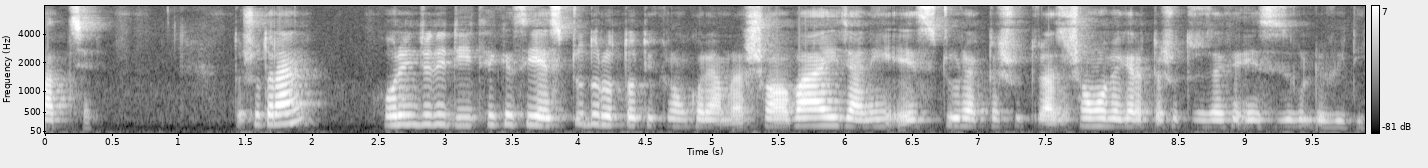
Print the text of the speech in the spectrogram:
পাচ্ছে। তো সুতরাং হরিণ যদি ডি থেকে সি এস টু দূরত্ব অতিক্রম করে, আমরা সবাই জানি এস টুর একটা সূত্র আছে, সমবেগের একটা সূত্র যাকে এস ইকুয়াল টু ভিটি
